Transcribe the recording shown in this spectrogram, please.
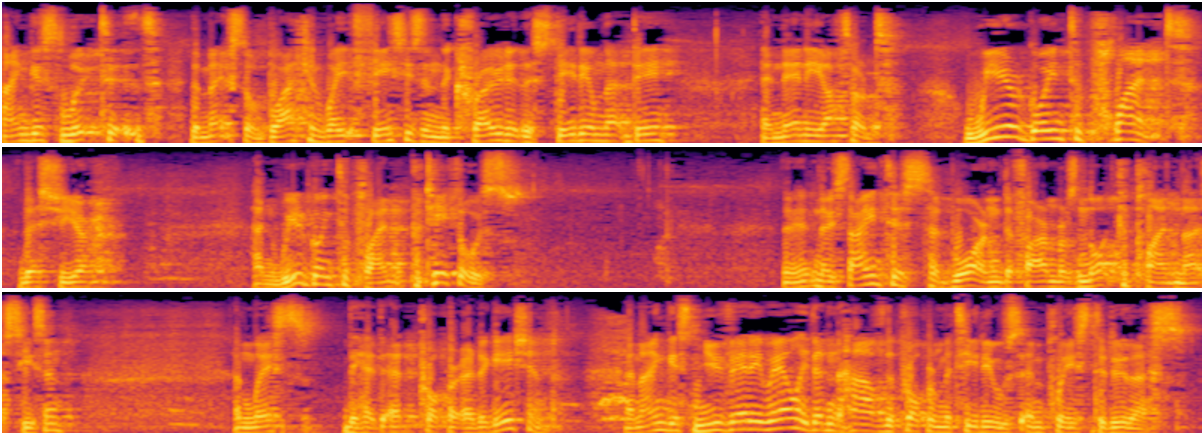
Angus looked at the mix of black and white faces in the crowd at the stadium that day, and then he uttered, We're going to plant this year, and we're going to plant potatoes. Now, scientists had warned the farmers not to plant that season unless they had proper irrigation. And Angus knew very well he didn't have the proper materials in place to do this.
